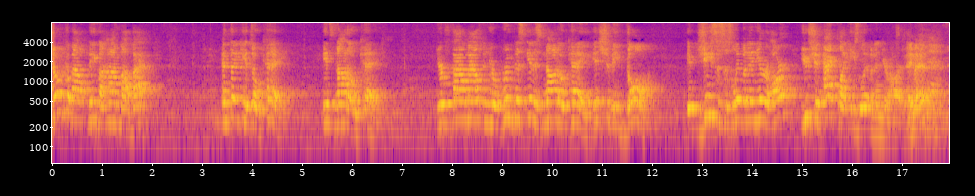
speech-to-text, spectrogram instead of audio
junk about me behind my back and think it's okay. It's not okay. Your foul mouth and your rudeness, it is not okay. It should be gone. If Jesus is living in your heart, you should act like He's living in your heart. Amen?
